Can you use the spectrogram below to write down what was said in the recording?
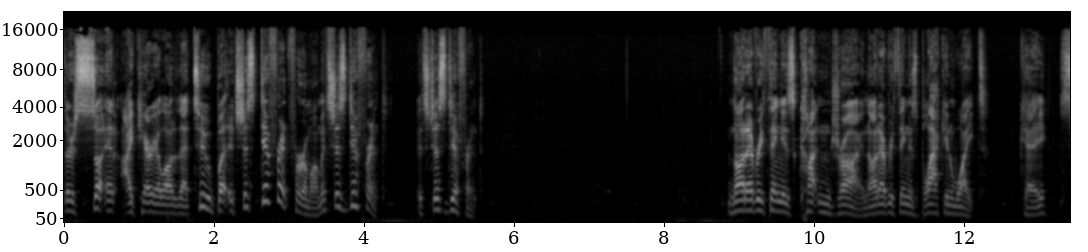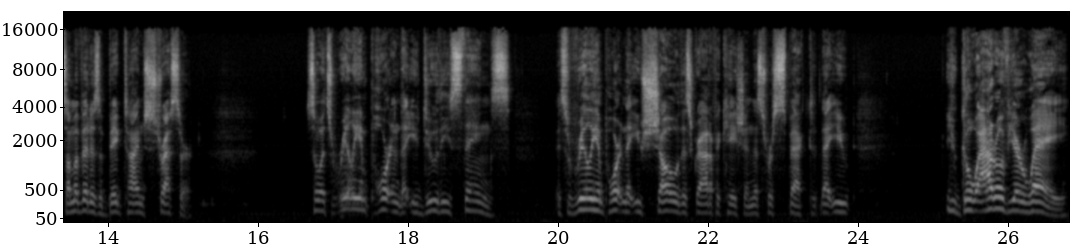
there's so and I carry a lot of that too, but it's just different for a mom. It's just different. It's just different. Not everything is cut and dry. Not everything is black and white. Okay? Some of it is a big time stressor. So it's really important that you do these things. It's really important that you show this gratification, this respect, that you you go out of your way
